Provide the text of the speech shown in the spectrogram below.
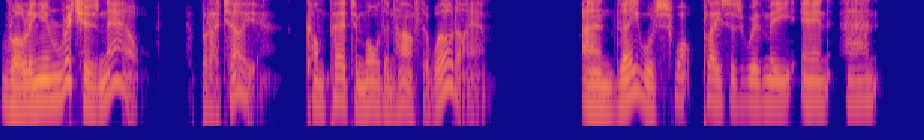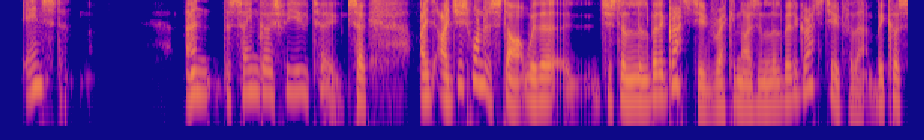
rolling in riches now. But I tell you, compared to more than half the world I am, and they would swap places with me in an instant. And the same goes for you too. So I, I just wanted to start with a just a little bit of gratitude, recognizing a little bit of gratitude for that because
